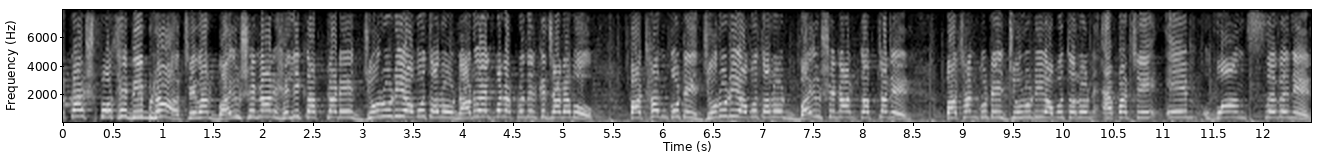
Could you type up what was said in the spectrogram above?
আকাশপথে বিভ্রাট, এবার বায়ুসেনার হেলিকপ্টারে জরুরি অবতরণ। আরও একবার আপনাদেরকে জানাব পাঠানকোটে জরুরি অবতরণ বায়ুসেনার কাপ্টারের পাঠানকোটে জরুরি অবতরণ অ্যাপাচে এম ওয়ান সেভেনের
